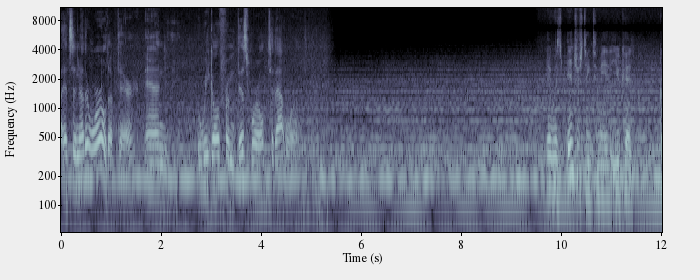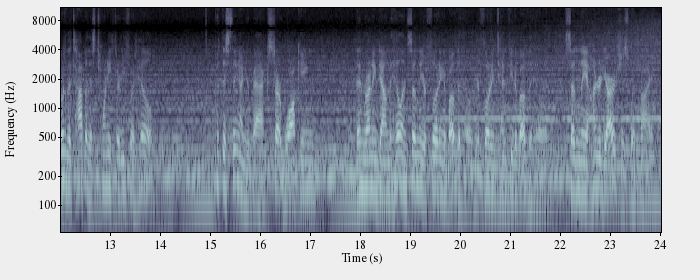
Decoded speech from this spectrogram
it's another world up there, and we go from this world to that world. It was interesting to me that you could go to the top of this 20, 30 foot hill, put this thing on your back, start walking, then running down the hill, and suddenly you're floating above the hill. You're floating 10 feet above the hill, and suddenly 100 yards just went by.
